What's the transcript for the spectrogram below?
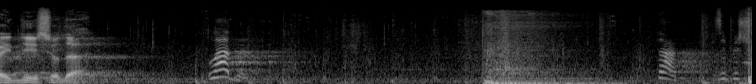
Пойди сюда. Ладно. Так, запишу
